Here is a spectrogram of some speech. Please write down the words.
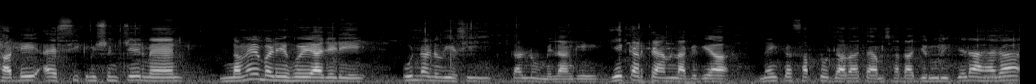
ਸਾਡੇ ਐਸਸੀ ਕਮਿਸ਼ਨ ਚੇਅਰਮੈਨ ਨਵੇਂ ਬਣੇ ਹੋਏ ਆ ਜਿਹੜੇ, ਉਹਨਾਂ ਨੂੰ ਵੀ ਅਸੀਂ ਕੱਲ ਨੂੰ ਮਿਲਾਂਗੇ। ਜੇਕਰ ਟਾਈਮ ਲੱਗ ਗਿਆ, ਨਹੀਂ ਤਾਂ ਸਭ ਤੋਂ ਜ਼ਿਆਦਾ ਟਾਈਮ ਸਾਡਾ ਜ਼ਰੂਰੀ ਕਿਹੜਾ ਹੈਗਾ?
